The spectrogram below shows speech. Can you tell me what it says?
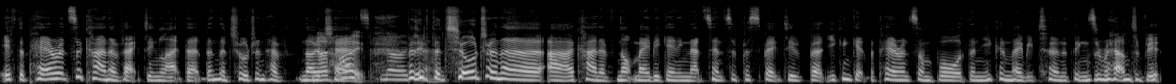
if the parents are kind of acting like that, then the children have no, no chance. Hope. No but chance. if the children are, are kind of not maybe getting that sense of perspective, but you can get the parents on board, then you can maybe turn things around a bit.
